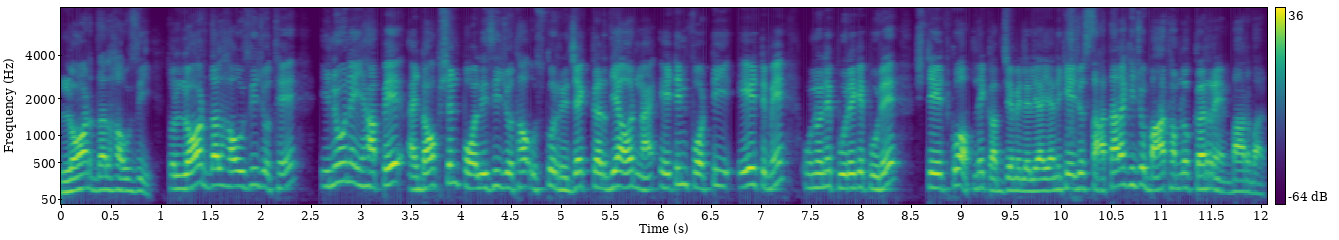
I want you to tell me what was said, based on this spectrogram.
लॉर्ड दलहाउसी तो लॉर्ड दलहाउसी जो थे इन्होंने यहाँ पे एडॉप्शन पॉलिसी जो था उसको रिजेक्ट कर दिया और 1848 में उन्होंने पूरे के पूरे स्टेट को अपने कब्जे में ले लिया। यानी कि जो सातारा की जो बात हम लोग कर रहे हैं बार बार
